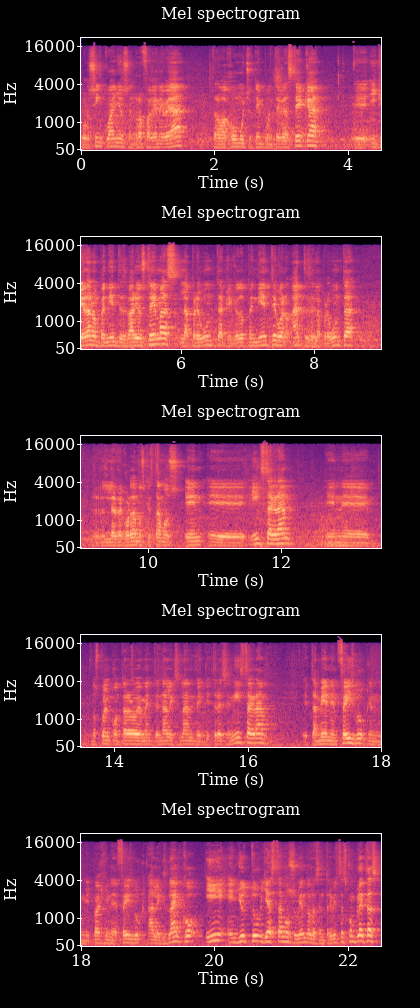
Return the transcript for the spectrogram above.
por cinco años en Ráfaga NBA. Trabajó mucho tiempo en TV Azteca eh, y quedaron pendientes varios temas. La pregunta que quedó pendiente, bueno, antes de la pregunta, re- le recordamos que estamos en eh, Instagram. En, eh, nos pueden encontrar obviamente en AlexLand23 en Instagram. eh, también en Facebook, en mi página de Facebook, Alex Blanco. Y en YouTube ya estamos subiendo las entrevistas completas.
